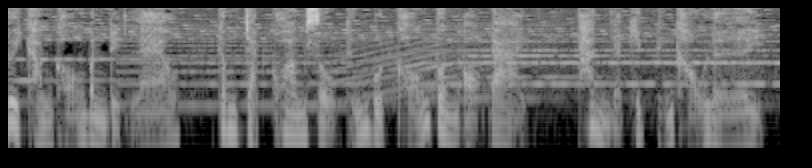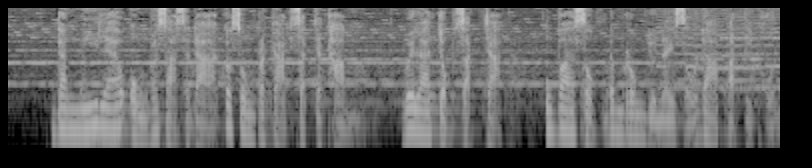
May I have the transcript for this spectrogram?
ด้วยคำของบัณฑิตแล้วกำจัดความโศกถึงบุตรของตนออกได้ ท่านอย่าคิดถึงเขาเลย ดังนี้แล้วองค์พระศาสดาก็ทรงประกาศสัจธรรม เวลาจบสัจจะอุบาสกดำรงอยู่ในโสดาปฏิผล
